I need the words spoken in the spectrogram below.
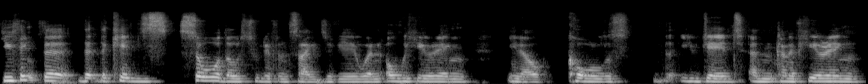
do you think that the, the kids saw those two different sides of you and overhearing, you know, calls that you did and kind of hearing,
